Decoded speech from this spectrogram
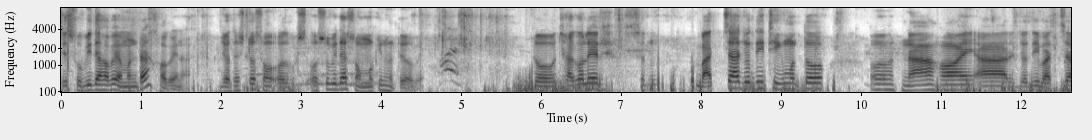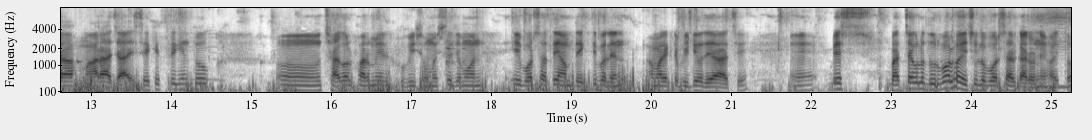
যে সুবিধা হবে এমনটা হবে না। যথেষ্ট অসুবিধার সম্মুখীন হতে হবে। তো ছাগলের বাচ্চা যদি ঠিকমতো না হয় আর যদি বাচ্চা মারা যায়, সেক্ষেত্রে কিন্তু ছাগল ফার্মের খুবই সমস্যা। যেমন এই বর্ষাতে আম দেখতে পেলেন, আমার একটা ভিডিও দেওয়া আছে। বেশ বাচ্চাগুলো দুর্বল হয়েছিল বর্ষার কারণে হয়তো।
